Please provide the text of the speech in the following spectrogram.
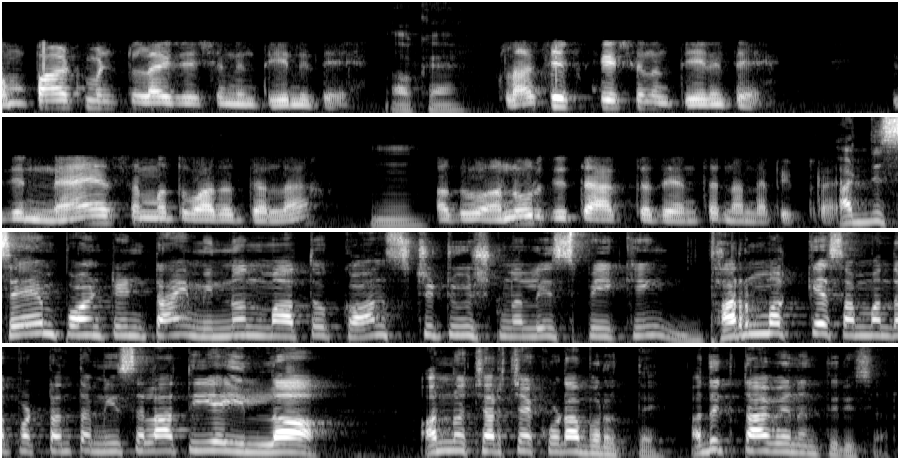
ಕಂಪಾರ್ಟ್ಮೆಂಟಲೈಸೇಷನ್ ಅಂತ ಏನಿದೆ? ಕ್ಲಾಸಿಫಿಕೇಶನ್ ಅಂತ ಏನಿದೆ? ಇದು ನ್ಯಾಯಸಮ್ಮತವಾದದ್ದಲ್ಲ ಅದು ಅನೂರ್ಜಿತ ಆಗ್ತದೆ ಅಂತ ನನ್ನ ಅಭಿಪ್ರಾಯ. At the same point in time ಇನ್ನೊಂದು ಮಾತು ಕಾನ್ಸ್ಟಿಟ್ಯೂಷನಲಿ ಸ್ಪೀಕಿಂಗ್ ಧರ್ಮಕ್ಕೆ ಸಂಬಂಧಪಟ್ಟಂತ ಮೀಸಲಾತಿಯೇ ಇಲ್ಲ ಅನ್ನೋ ಚರ್ಚೆ ಕೂಡ ಬರುತ್ತೆ. ಅದಕ್ಕೆ ತಾವೇನಂತೀರಿ ಸರ್?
